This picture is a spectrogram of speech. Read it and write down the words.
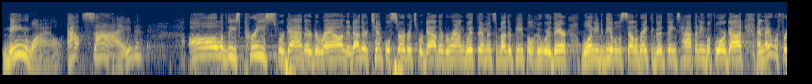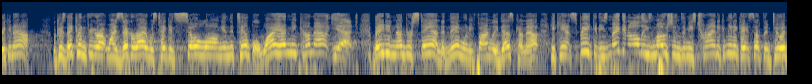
Meanwhile, outside, all of these priests were gathered around, and other temple servants were gathered around with them, and some other people who were there wanting to be able to celebrate the good things happening before God, and they were freaking out because they couldn't figure out why Zechariah was taking so long in the temple. Why hadn't he come out yet? They didn't understand. And then when he finally does come out, he can't speak and he's making all these motions and he's trying to communicate something to him.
